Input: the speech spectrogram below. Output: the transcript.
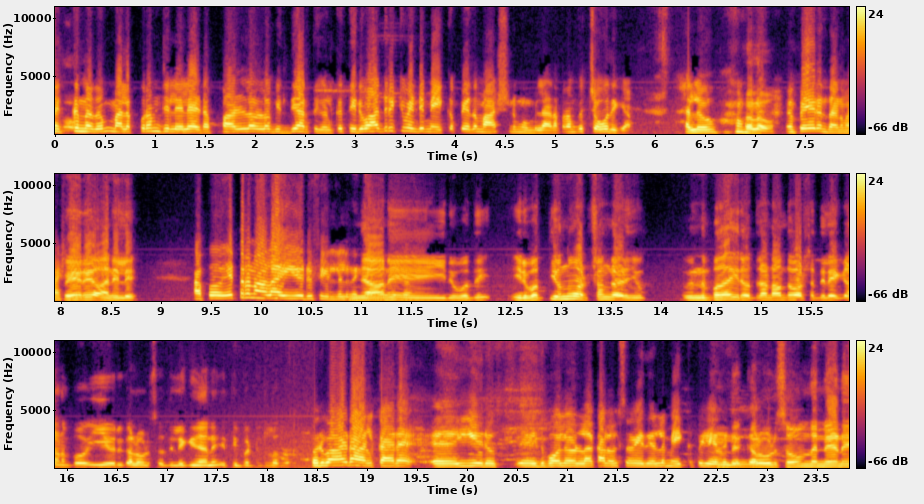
നിൽക്കുന്നതും മലപ്പുറം ജില്ലയിലെ എടപ്പാളിലുള്ള വിദ്യാർത്ഥികൾക്ക് തിരുവാതിരയ്ക്ക് വേണ്ടി മേക്കപ്പ് ചെയ്ത മാഷിന് മുമ്പിലാണ്. അപ്പൊ നമുക്ക് ചോദിക്കാം. ഹലോ ഹലോ പേരെന്താണ് മാഷ്? പേര് അനിൽ. അപ്പൊ എത്ര നാളായി ഈ ഒരു ഫീൽഡിൽ ഞാൻ ഇരുപത് ഇരുപത്തിയൊന്ന് വർഷം കഴിഞ്ഞു. ഇന്നിപ്പോ ഇരുപത്തിരണ്ടാമത്തെ വർഷത്തിലേക്കാണ് ഇപ്പോ ഈ ഒരു കലോത്സവത്തിലേക്ക് ഞാൻ എത്തിപ്പെട്ടിട്ടുള്ളത്. ഒരുപാട് ആൾക്കാരെ ഈ ഒരു ഇതുപോലെയുള്ള കലോത്സവ വേദികളിൽ മേക്കപ്പ്. ചെയ്തിട്ടുണ്ട്. കലോത്സവം തന്നെയാണ്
